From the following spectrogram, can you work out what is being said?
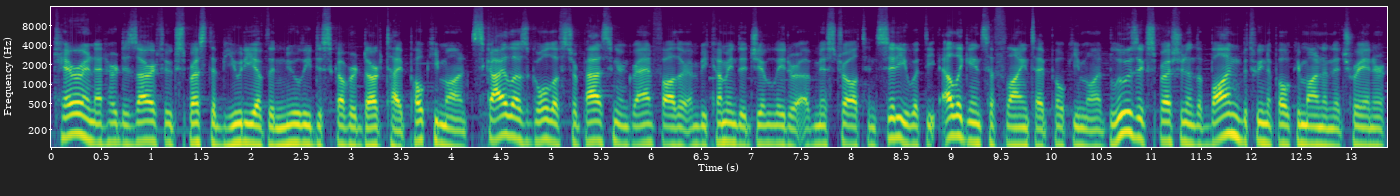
Karen and her desire to express the beauty of the newly discovered dark-type Pokemon, Skyla's goal of surpassing her grandfather and becoming the gym leader of Mistralton City with the elegance of flying-type Pokemon, Blue's expression of the bond between a Pokemon and the trainer,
